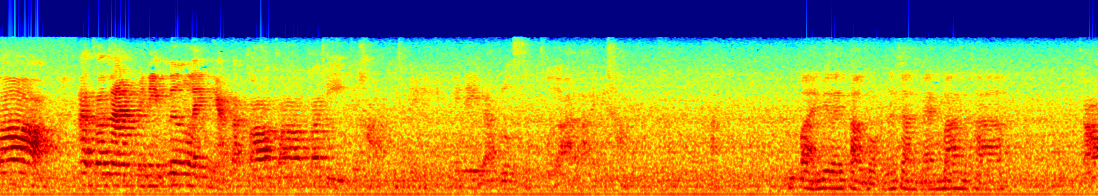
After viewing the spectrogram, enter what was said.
ก็อาจจะนานไปนิดนึงอะไรอย่างเงี้ยแต่ก็ก็ก็ดีค่ะไม่ไม่ได้แบบรู้สึกเบื่ออะไรค่ะคุณป่ายมีอะไรฝากบอกอาจารย์แบงค์บ้างคะก็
